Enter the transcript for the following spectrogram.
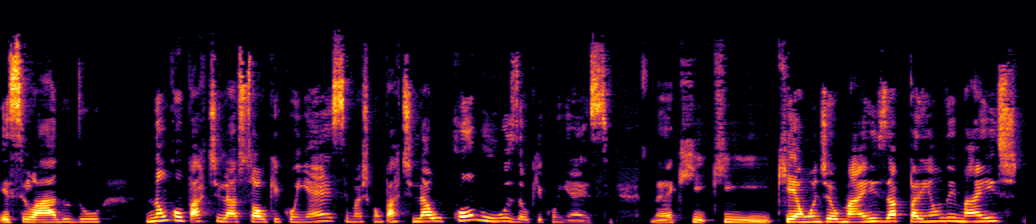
esse lado do não compartilhar só o que conhece, mas compartilhar o como usa o que conhece, né? Que, que, que é onde eu mais aprendo e mais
